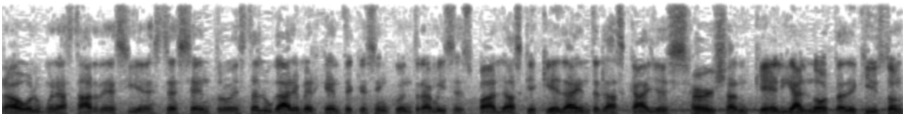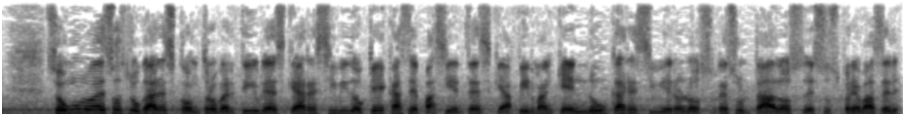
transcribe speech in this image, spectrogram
Raúl, buenas tardes. Y este centro, este lugar emergente que se encuentra a mis espaldas, que queda entre las calles Hirsch and Kelly al norte de Houston, son uno de esos lugares controvertibles que ha recibido quejas de pacientes que afirman que nunca recibieron los resultados de sus pruebas del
